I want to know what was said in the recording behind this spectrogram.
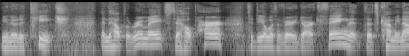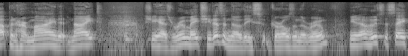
you know, to teach and to help the roommates, to help her to deal with a very dark thing that, that's coming up in her mind at night. She has roommates. She doesn't know these girls in the room. You know, who's to say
